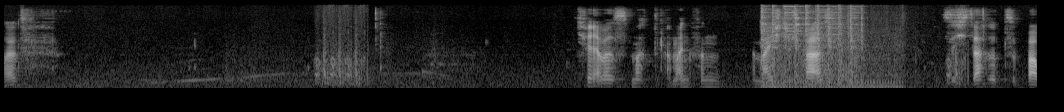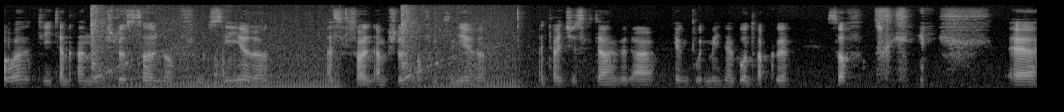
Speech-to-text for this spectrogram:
dauert. Ich finde aber, es macht am Anfang am meisten Spaß, sich Sachen zu bauen, die dann am Schluss sollen noch funktionieren. Also sollen am Schluss noch funktionieren. Mein Deutsch ist wieder, wieder irgendwo im Hintergrund abgesoffen. äh,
